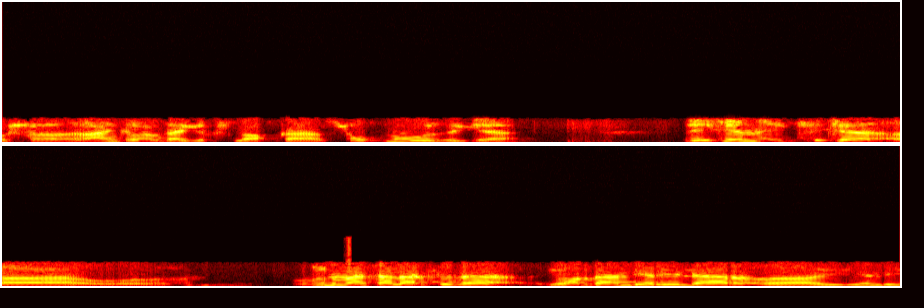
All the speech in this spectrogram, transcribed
o'sha anklavdagi qishloqqa so'xni o'ziga. Lekin kecha un masalasida yordam beringlar endi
